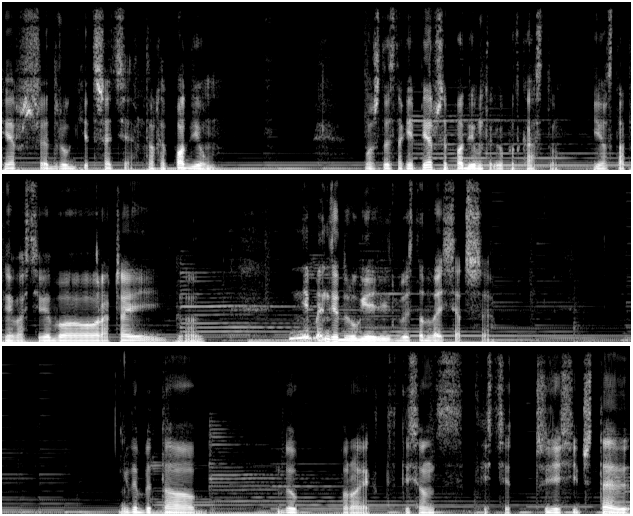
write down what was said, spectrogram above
Pierwsze, drugie, trzecie. Trochę podium. Może to jest takie pierwsze podium tego podcastu. I ostatnie właściwie, bo raczej no, nie będzie drugiej liczby 123. Gdyby to był projekt 1234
